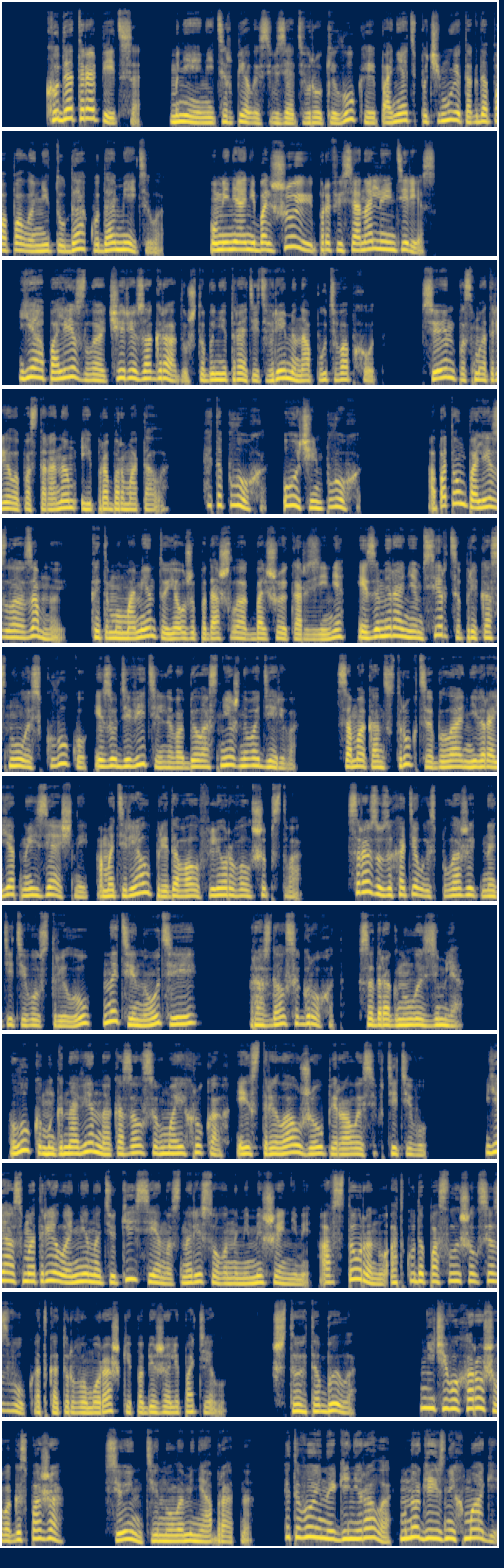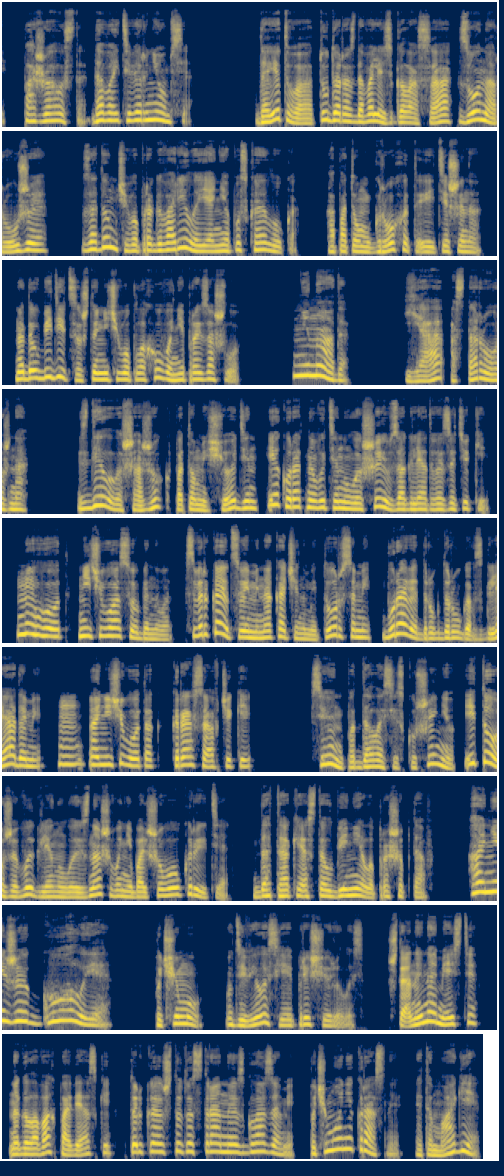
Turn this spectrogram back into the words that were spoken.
«Куда торопиться?» Мне не терпелось взять в руки лук и понять, почему я тогда попала не туда, куда метила. У меня небольшой профессиональный интерес. Я полезла через ограду, чтобы не тратить время на путь в обход. Сюэн посмотрела по сторонам и пробормотала. «Это плохо, очень плохо». А потом полезла за мной. К этому моменту я уже подошла к большой корзине и замиранием сердца прикоснулась к луку из удивительного белоснежного дерева. Сама конструкция была невероятно изящной, а материал придавал флёр волшебства. Сразу захотелось положить на тетиву стрелу, натянуть и... Раздался грохот, содрогнулась земля. Лук мгновенно оказался в моих руках, и стрела уже упиралась в тетиву. Я осмотрела не на тюки сена с нарисованными мишенями, а в сторону, откуда послышался звук, от которого мурашки побежали по телу. Что это было? «Ничего хорошего, госпожа!» Сюин тянула меня обратно. «Это воины генерала, многие из них маги. Пожалуйста, давайте вернемся. До этого оттуда раздавались голоса, звон оружия. Задумчиво проговорила я, не опуская лука. А потом грохот и тишина. Надо убедиться, что ничего плохого не произошло. «Не надо». Я осторожно. Сделала шажок, потом еще один и аккуратно вытянула шею, заглядывая за тюки. Ну вот, ничего особенного. Сверкают своими накачанными торсами, буравят друг друга взглядами. Хм, а ничего так, красавчики. Сюэн поддалась искушению и тоже выглянула из нашего небольшого укрытия. Да так и остолбенела, прошептав. «Они же голые!» «Почему?» — удивилась я и прищурилась. «Штаны на месте, на головах повязки, только что-то странное с глазами. Почему они красные? Это магия?»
